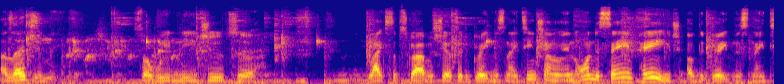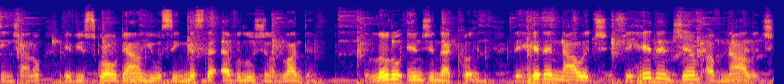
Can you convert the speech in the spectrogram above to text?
Allegedly. So we need you to like, subscribe, and share to the Greatness 19 channel. And on the same page of the Greatness 19 channel, if you scroll down, you will see Mr. Evolution of London, the little engine that could the hidden knowledge, the hidden gem of knowledge.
